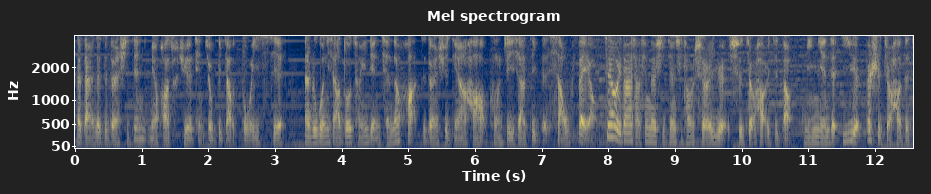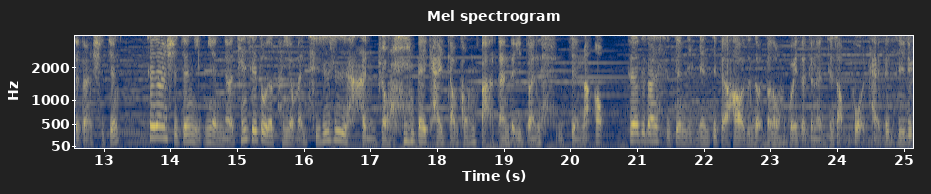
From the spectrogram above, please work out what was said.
那当然在这段时间里面花出去的钱就比较多一些。那如果你想要多存一点钱的话，这段时间要好好控制一下自己的消费哦。最后一段小心的时间是从十二月十九号一直到明年的一月二十九号的这段时间。这段时间里面呢，天蝎座的朋友们其实是很容易被开交通罚单的一段时间了哦。所以在这段时间里面，记得好好遵守交通规则，就能减少破财的几率。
